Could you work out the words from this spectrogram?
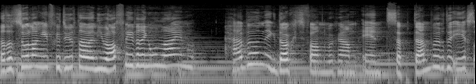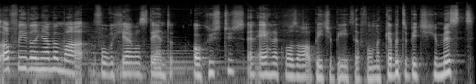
Dat het zo lang heeft geduurd dat we een nieuwe aflevering online hebben. Ik dacht van, we gaan eind september de eerste aflevering hebben. Maar vorig jaar was het eind augustus. En eigenlijk was dat al een beetje beter, vond ik. Heb het een beetje gemist.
